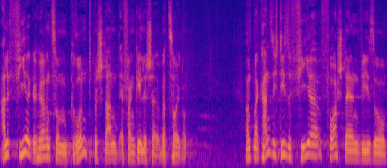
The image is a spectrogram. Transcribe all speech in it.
Alle vier gehören zum Grundbestand evangelischer Überzeugung. Und man kann sich diese vier vorstellen wie so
